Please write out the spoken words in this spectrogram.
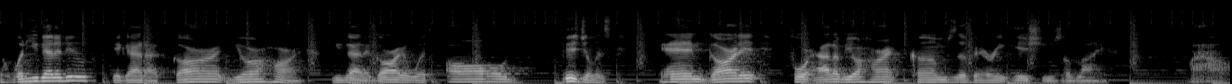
So what do you got to do? You got to guard your heart. You got to guard it with all vigilance and guard it for out of your heart comes the very issues of life. Wow.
